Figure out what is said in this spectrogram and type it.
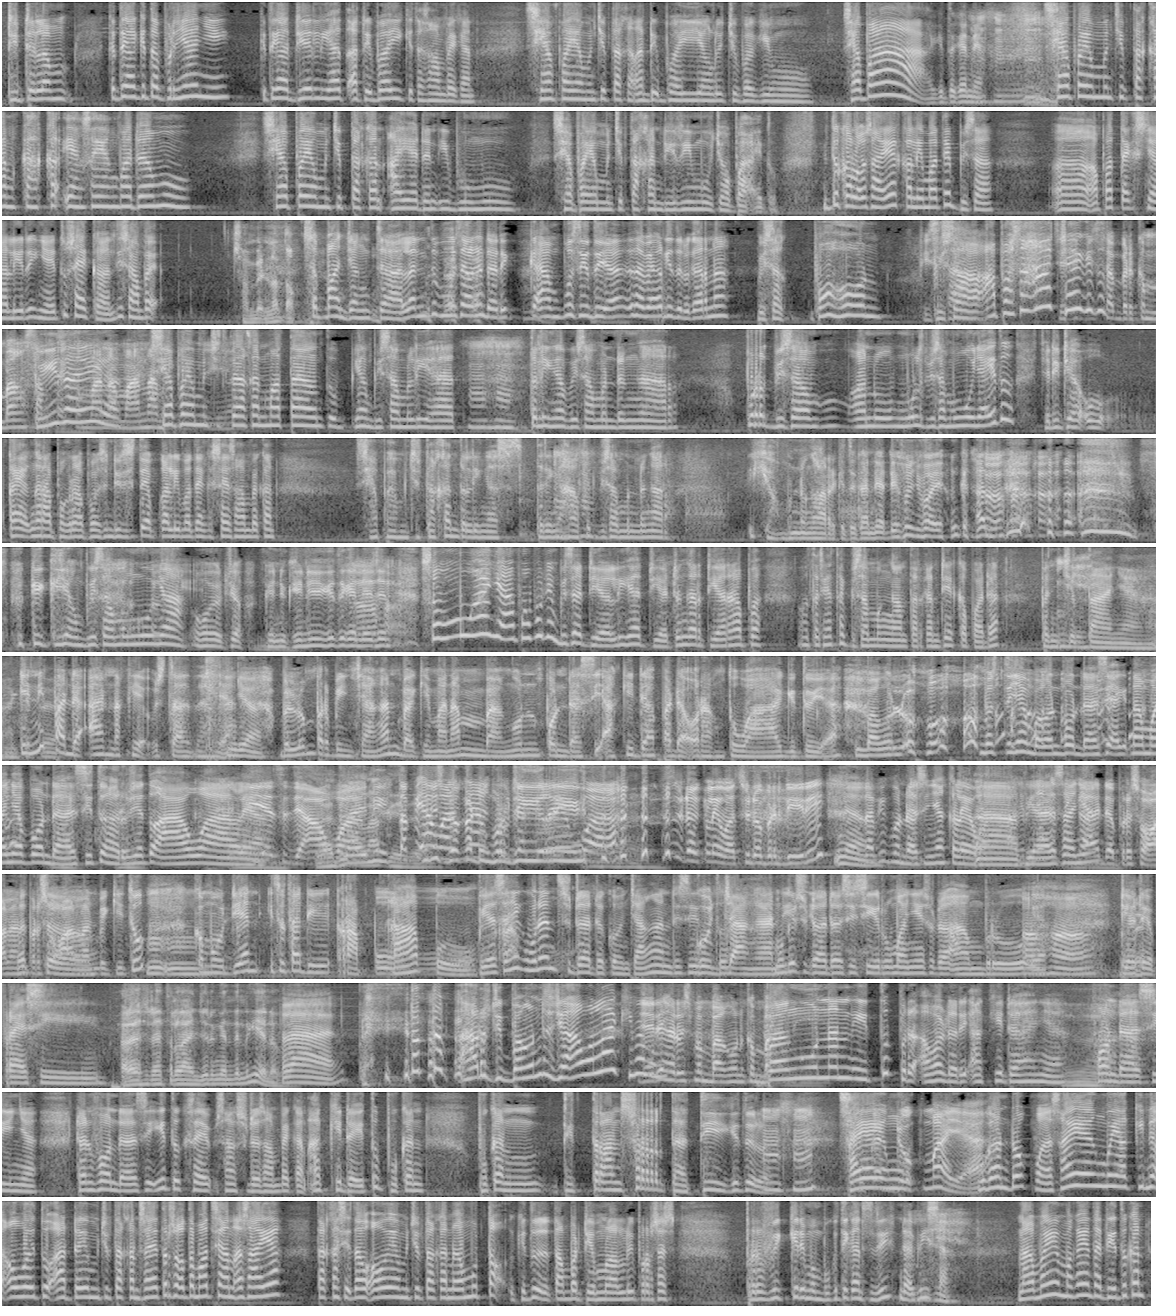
Di dalam ketika kita bernyanyi ketika dia lihat adik bayi kita sampaikan siapa yang menciptakan adik bayi yang lucu bagimu? Siapa? Gitu kan ya? Siapa yang menciptakan kakak yang sayang padamu siapa yang menciptakan ayah dan ibumu siapa yang menciptakan dirimu coba itu itu kalau saya kalimatnya bisa eh, apa teksnya liriknya itu saya ganti sampai Sampai notok. sepanjang jalan itu misalnya dari kampus itu ya sampai gitu loh karena bisa pohon Bisa. bisa, apa saja Jadi gitu bisa berkembang sampai bisa iya. ke mana-mana. siapa yang ya. menciptakan mata untuk yang bisa melihat Mhm. telinga bisa mendengar perut bisa anu mulut bisa mengunyah itu jadi dia oh kayak ngeraba-ngeraba sendiri setiap kalimat yang saya sampaikan siapa yang menciptakan telinga telinga hafid bisa mendengar Iya mendengar gitu kan ya dia membayangkan gigi yang bisa mengunyah oh dia gini-gini gitu kan ya Dan semuanya apa pun yang bisa dia lihat dia dengar dia raba oh ternyata bisa mengantarkan dia kepada penciptanya gitu. Ini pada anak ya Ustazah ya. Iya. Belum perbincangan bagaimana membangun pondasi akidah pada orang tua gitu ya. bangun mestinya bangun pondasi namanya pondasi itu harusnya itu awal ya Iya sejak Ya, awal. Nah, ini, tapi ini sudah kadung berdiri. kelewat. sudah kelewat, sudah berdiri, Ya. Tapi pondasinya kelewat. Nah, Akhirnya biasanya- ada persoalan-persoalan begitu, Mm-mm. kemudian itu tadi rapuh. rapuh biasanya kemudian sudah ada goncangan di situ Goncangan mungkin sudah ada sisi rumahnya yang sudah ambruk ya. Aha. dia depresi Kalau sudah terlanjur ngenten ya, lah tetap harus dibangun sejak awal lagi memang. Jadi harus membangun kembali. Bangunan itu berawal dari akidahnya, fondasinya. Dan fondasi itu saya, saya sudah sampaikan, akidah itu bukan bukan ditransfer tadi gitu loh. Saya Bukan yang dogma ya. Bukan dogma. Saya yang meyakini Allah itu ada yang menciptakan saya terus otomatis anak saya tak kasih tahu Allah yang menciptakan kamu tok gitu tanpa dia melalui proses berpikir membuktikan sendiri tidak bisa. Namanya makanya tadi itu kan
